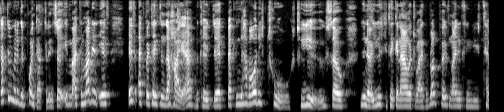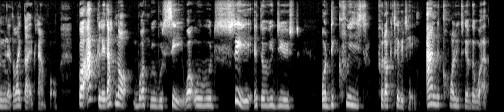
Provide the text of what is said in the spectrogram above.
That's a really good point, actually. So if, I can imagine if if expectations are higher because they're expecting you have all these tools to use. So you know you could take an hour to write a blog post, now you can use ten minutes. I like that example. But actually, that's not what we would see. What we would see is the reduced or decreased productivity and the quality of the work.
